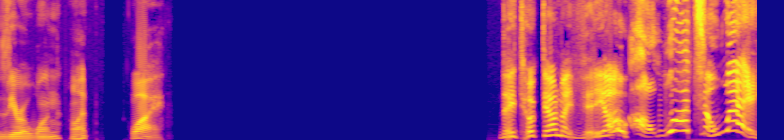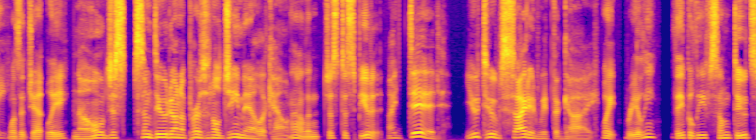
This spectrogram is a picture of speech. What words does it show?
zero one. What? Why? They took down my video? Oh, what? No way! Was it Jet Li? No, just some dude on a personal Gmail account. Oh, then just dispute it. I did. YouTube sided with the guy. Wait, really? They believe some dude's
